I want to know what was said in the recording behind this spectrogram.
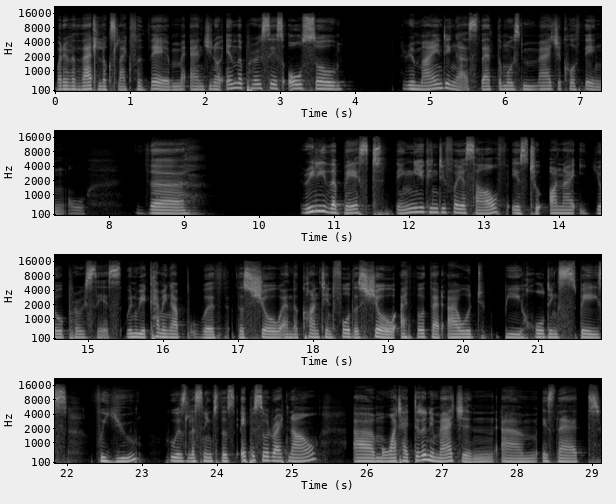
whatever that looks like for them. And, you know, in the process, also reminding us that the most magical thing or the really the best thing you can do for yourself is to honor your process. When we are coming up with this show and the content for this show, I thought that I would be holding space for you who is listening to this episode right now. Um, what I didn't imagine um, is that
